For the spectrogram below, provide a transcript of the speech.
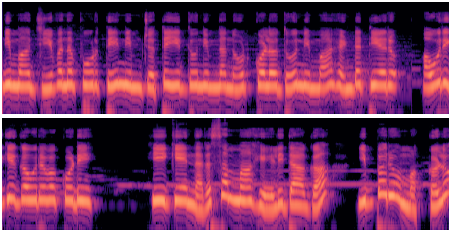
ನಿಮ್ಮ ಜೀವನ ಪೂರ್ತಿ ನಿಮ್ ಜೊತೆ ಇದ್ದು ನಿಮ್ನ ನೋಡ್ಕೊಳ್ಳೋದು ನಿಮ್ಮ ಹೆಂಡತಿಯರು. ಅವರಿಗೆ ಗೌರವ ಕೊಡಿ. ಹೀಗೆ ನರಸಮ್ಮ ಹೇಳಿದಾಗ ಇಬ್ಬರು ಮಕ್ಕಳು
